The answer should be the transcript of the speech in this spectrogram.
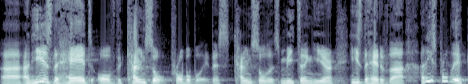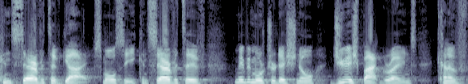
uh, and he is the head of the council, probably. This council that's meeting here, he's the head of that. And he's probably a conservative guy, small c, conservative, maybe more traditional, Jewish background, kind of,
